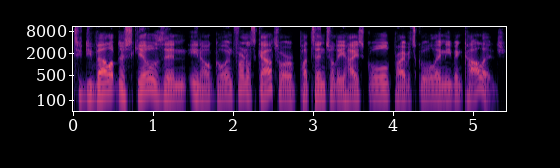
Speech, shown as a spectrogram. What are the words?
to develop their skills and you know go in front of scouts or potentially high school, private school, and even college.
